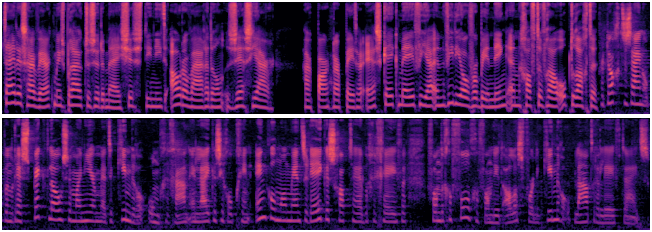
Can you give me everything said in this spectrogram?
Tijdens haar werk misbruikte ze de meisjes die niet ouder waren dan zes jaar. Haar partner Peter S. keek mee via een videoverbinding en gaf de vrouw opdrachten. Verdachten zijn op een respectloze manier met de kinderen omgegaan en lijken zich op geen enkel moment rekenschap te hebben gegeven van de gevolgen van dit alles voor de kinderen op latere leeftijd.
